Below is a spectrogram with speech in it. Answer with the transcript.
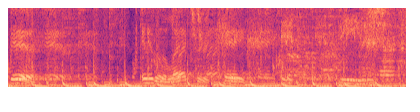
This is Electrik Cake. Delicious.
